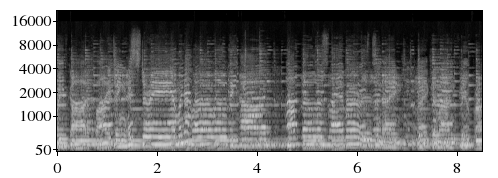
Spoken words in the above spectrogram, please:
We've got a fighting history and we never will be cowed. Our builder's labour is a name to make a man feel proud.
